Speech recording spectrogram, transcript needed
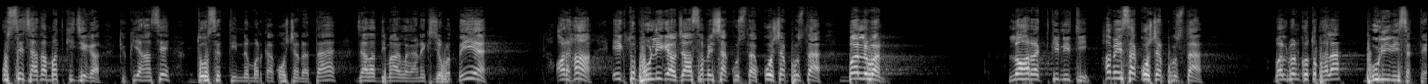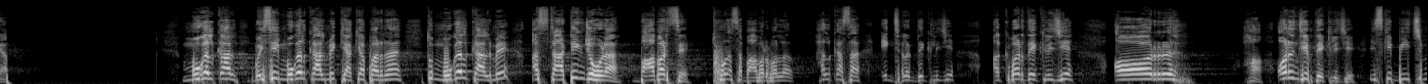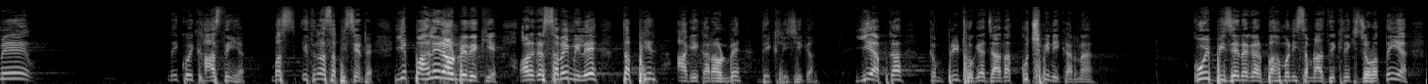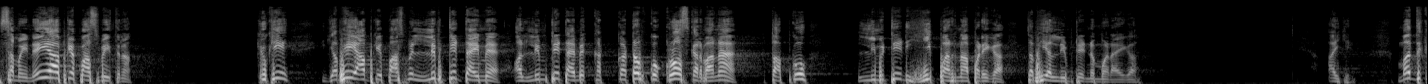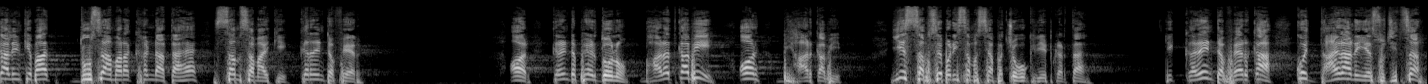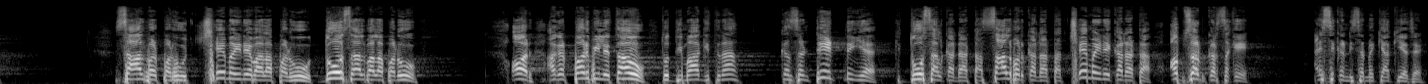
उससे ज़्यादा मत कीजिएगा, क्योंकि यहाँ से दो से तीन नंबर का क्वेश्चन रहता है। ज़्यादा दिमाग लगाने की ज़रूरत नहीं है। और हाँ, एक तो भूल ही गया, जहाँ हमेशा पूछता है क्वेश्चन पूछता है, बलवन। लोह रक्त की नीति, हमेशा क्वेश्चन पूछता है। बलवन को तो भला भूल ही नहीं सकते आप। मुगल काल, वैसे ही मुगल काल में क्या क्या पढ़ना है? तो मुगल काल में स्टार्टिंग जो हो रहा है, बाबर से थोड़ा सा बाबर वाला हल्का सा एक झलक देख लीजिए, अकबर देख लीजिए, और हाँ औरंगज़ेब देख लीजिए। इसके बीच में नहीं, कोई खास नहीं है, बस इतना सफिशियंट है। ये पहले राउंड में देखिए, और अगर समय मिले, तब फिर आगे का राउंड में देख लीजिएगा। ये आपका कंप्लीट हो गया, ज़्यादा कुछ भी नहीं करना है। कोई विजयनगर बहमनी साम्राज्य देखने की ज़रूरत नहीं है, समय नहीं है आपके पास में इतना। क्योंकि अभी आपके पास में लिमिटेड टाइम है, और लिमिटेड टाइम में कट ऑफ़ को क्रॉस करवाना है तो आपको लिमिटेड ही पढ़ना पड़ेगा, तभी अनलिमिटेड नंबर आएगा। आइए, मध्यकालीन के बाद दूसरा हमारा खंड आता है समसमाय की करंट अफेयर और करंट अफेयर दोनों, भारत का भी और बिहार का भी। यह सबसे बड़ी समस्या बच्चों को क्रिएट करता है। कि करंट अफेयर का कोई दायरा नहीं है सुजीत सर। साल भर पढ़ू, छह महीने वाला पढ़ू, दो साल वाला पढ़ू। और अगर पढ़ भी लेता हूँ तो दिमाग इतना कंसंट्रेट नहीं है कि दो साल का डाटा, साल भर का डाटा, छह महीने का डाटा ऑब्ज़र्व कर सके। ऐसे कंडीशन में क्या किया जाए?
